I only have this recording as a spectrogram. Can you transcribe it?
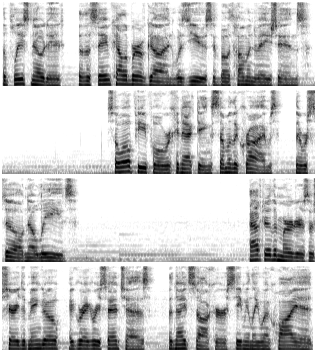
The police noted that the same caliber of gun was used in both home invasions. So while people were connecting some of the crimes, there were still no leads. After the murders of Cheri Domingo and Gregory Sanchez, the Night Stalker seemingly went quiet.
